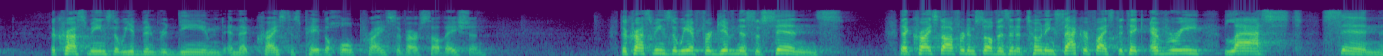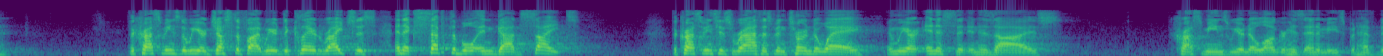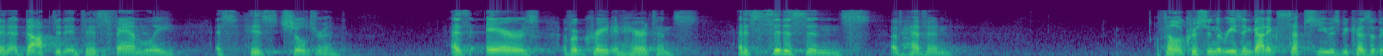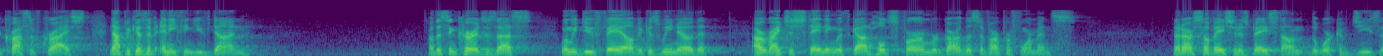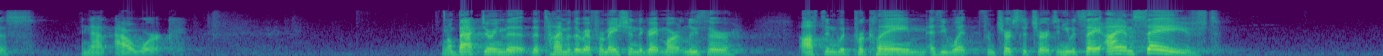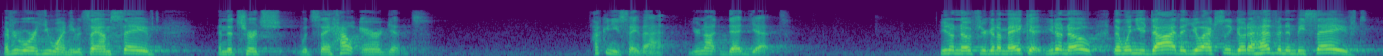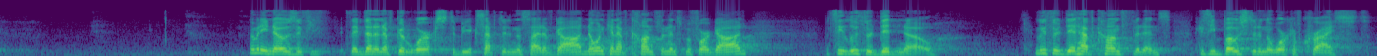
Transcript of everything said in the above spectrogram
the cross means that we have been redeemed and that Christ has paid the whole price of our salvation. The cross means that we have forgiveness of sins, that Christ offered himself as an atoning sacrifice to take every last sin. The cross means that we are justified, we are declared righteous and acceptable in God's sight. The cross means his wrath has been turned away and we are innocent in his eyes. The cross means we are no longer his enemies but have been adopted into his family as his children, as heirs of a great inheritance, as citizens of heaven. Fellow Christian, the reason God accepts you is because of the cross of Christ, not because of anything you've done. Well, this encourages us when we do fail because we know that our righteous standing with God holds firm regardless of our performance. That our salvation is based on the work of Jesus and not our work. Well, back during the, the time of the Reformation, the great Martin Luther often would proclaim as he went from church to church, and he would say, I am saved. Everywhere he went, he would say, I'm saved. And the church would say, How arrogant. How can you say that? You're not dead yet. You don't know if you're going to make it. You don't know that when you die that you'll actually go to heaven and be saved. Nobody knows if, if they've done enough good works to be accepted in the sight of God. No one can have confidence before God. But see, Luther did know. Luther did have confidence because he boasted in the work of Christ.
